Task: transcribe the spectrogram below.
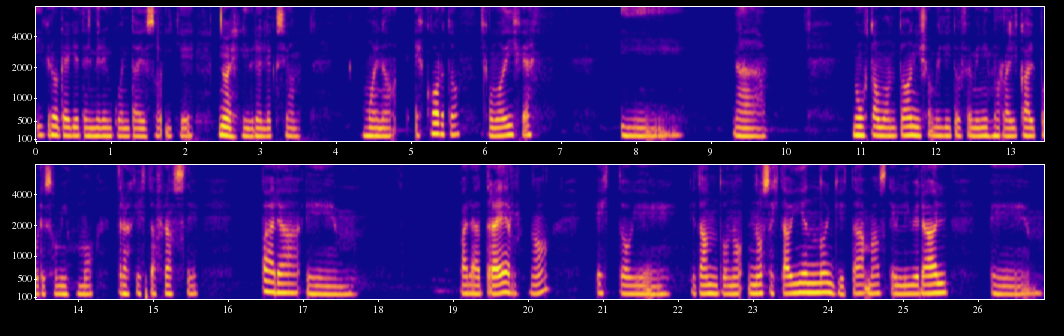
y creo que hay que tener en cuenta eso y que no es libre elección. Bueno, es corto, como dije, y nada, me gusta un montón y yo milito el feminismo radical, por eso mismo traje esta frase para, em, para traer ¿no? esto que, tanto no, no, se está viendo y que está más el liberal, em,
